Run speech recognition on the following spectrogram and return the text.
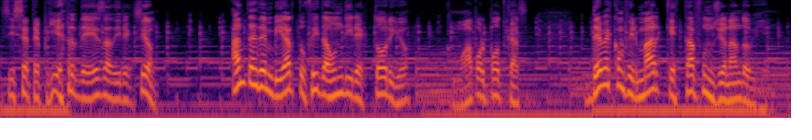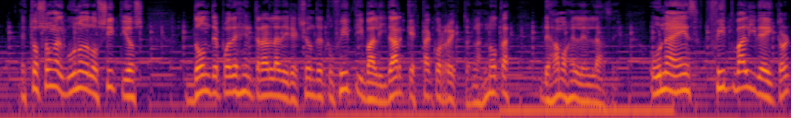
si se te pierde esa dirección? Antes de enviar tu feed a un directorio, como Apple Podcast, debes confirmar que está funcionando bien. Estos son algunos de los sitios donde puedes entrar la dirección de tu feed y validar que está correcto. En las notas dejamos el enlace. Una es Feed Validator,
